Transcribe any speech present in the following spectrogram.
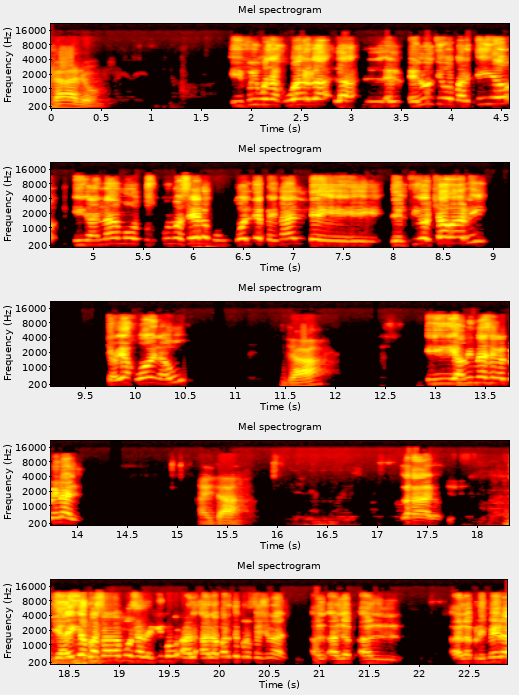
Claro. y fuimos a jugar la, la- el, el último partido y ganamos 1 a 0 con un gol de penal de, del tío Chavarri, que había jugado en la U, ¿Ya? y a mí me hacen el penal. Ahí está. Claro. Y ahí ya pasamos al equipo, a, a la parte profesional, al- al- al- a la primera,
